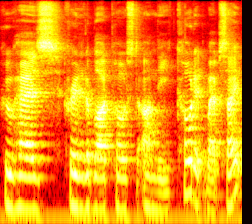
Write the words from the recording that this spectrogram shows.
who has created a blog post on the Codit website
